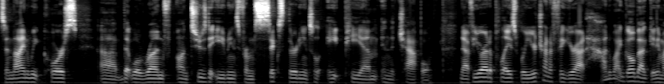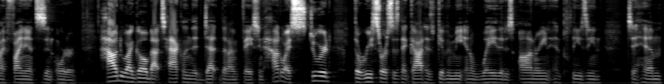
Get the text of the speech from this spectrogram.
It's a nine-week course uh, that will run on Tuesday evenings from 6:30 until 8 p.m. in the chapel. Now, if you are at a place where you're trying to figure out how do I go about getting my finances in order, how do I go about tackling the debt that I'm facing, how do I steward the resources that God has given me in a way that is honoring and pleasing to Him,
